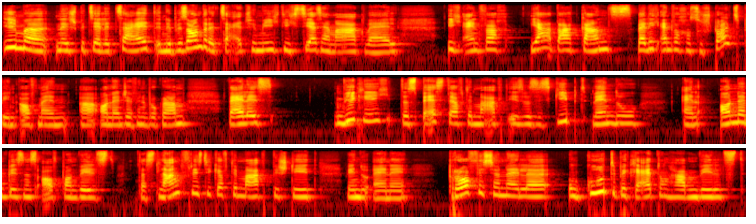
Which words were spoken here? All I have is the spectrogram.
immer eine spezielle Zeit, eine besondere Zeit für mich, die ich sehr, sehr mag, weil ich einfach ja, da ganz, weil ich einfach so stolz bin auf mein äh, Online-Chefinnen-Programm, weil es wirklich das Beste auf dem Markt ist, was es gibt, wenn du ein Online-Business aufbauen willst, das langfristig auf dem Markt besteht, wenn du eine professionelle und gute Begleitung haben willst,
